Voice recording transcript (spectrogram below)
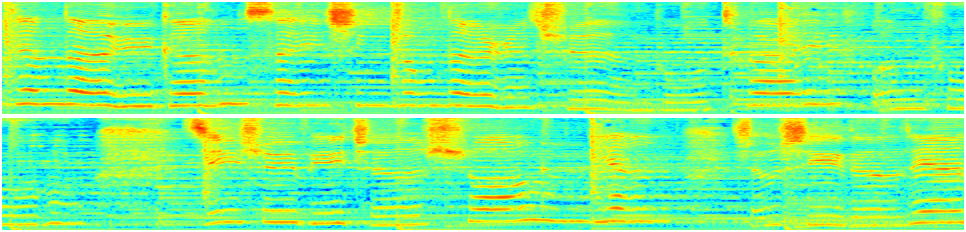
天的雨跟随，心中的热却不退，仿佛继续闭着双眼，熟悉的脸。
